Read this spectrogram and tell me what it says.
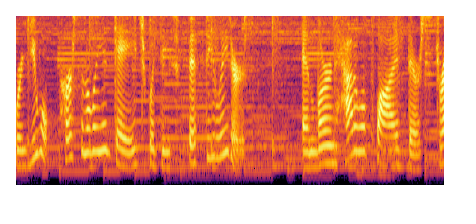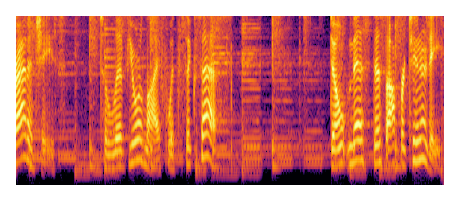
where you will personally engage with these 50 leaders and learn how to apply their strategies to live your life with success. Don't miss this opportunity.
